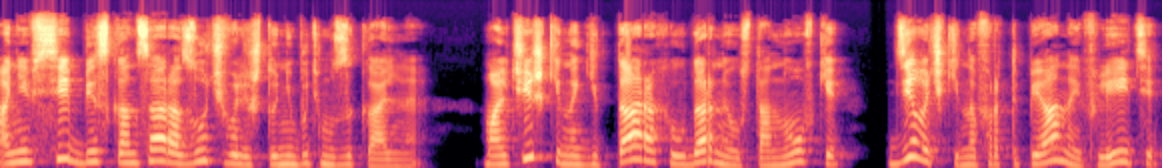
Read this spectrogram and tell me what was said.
они все без конца разучивали что-нибудь музыкальное. Мальчишки на гитарах и ударной установке – девочки на фортепиано и флейте.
